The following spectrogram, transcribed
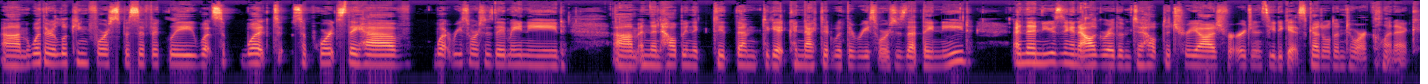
um, what they're looking for specifically, what su- what supports they have, what resources they may need, um, and then helping the, to, them to get connected with the resources that they need, and then using an algorithm to help to triage for urgency to get scheduled into our clinic.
